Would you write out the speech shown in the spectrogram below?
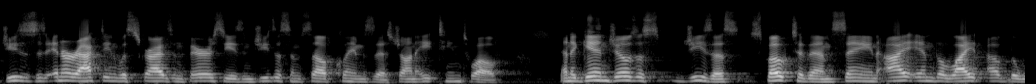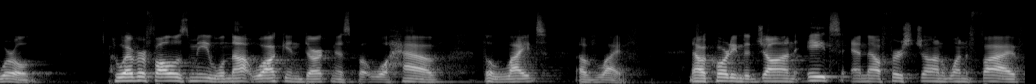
Jesus is interacting with scribes and Pharisees, and Jesus himself claims this, John 18, 12. And again, Joseph, Jesus spoke to them, saying, I am the light of the world. Whoever follows me will not walk in darkness, but will have the light of life. Now, according to John 8 and now 1 John 1 5,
